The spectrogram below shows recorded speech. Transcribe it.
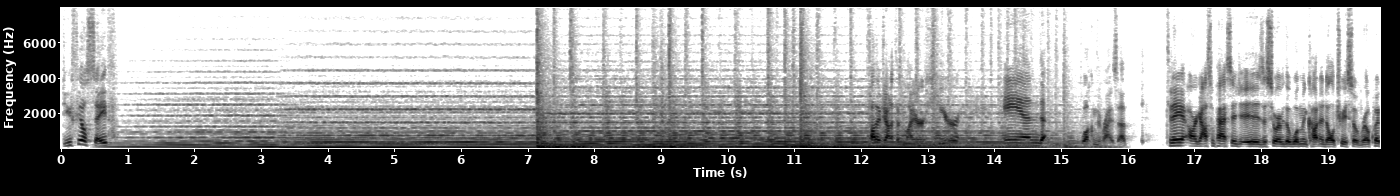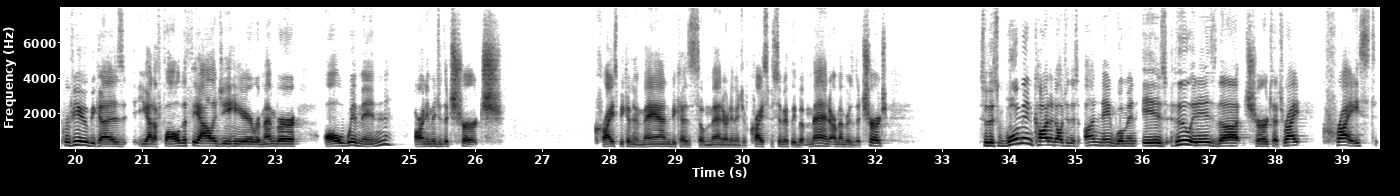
Do you feel safe? Father Jonathan Meyer here, and welcome to Rise Up. Today, our gospel passage is the story of the woman caught in adultery. So, real quick review because you got to follow the theology here. Remember, all women are an image of the church. Christ becoming a man because so men are an image of Christ specifically, but men are members of the church. So, this woman caught in adultery, this unnamed woman, is who? It is the church. That's right. Christ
